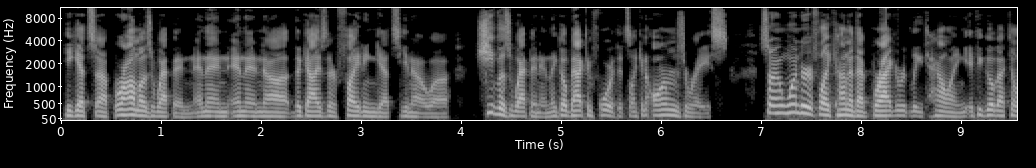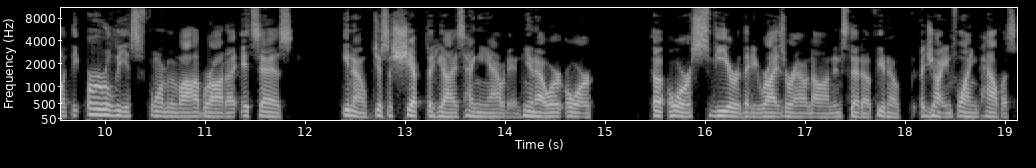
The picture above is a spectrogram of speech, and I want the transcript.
he gets uh, Brahma's weapon and then and then uh, the guys they're fighting gets you know uh, Shiva's weapon and they go back and forth. It's like an arms race. So I wonder if like kind of that braggartly telling if you go back to like the earliest form of the Mahabharata it says you know just a ship that guy's hanging out in you know or or uh, or a sphere that he rides around on instead of you know a giant flying palace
